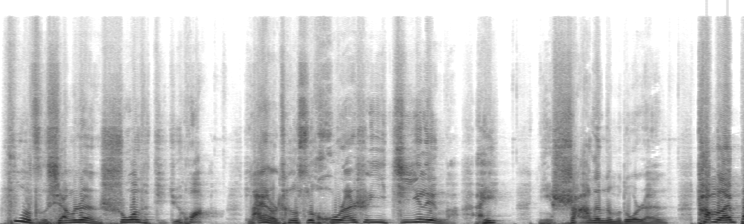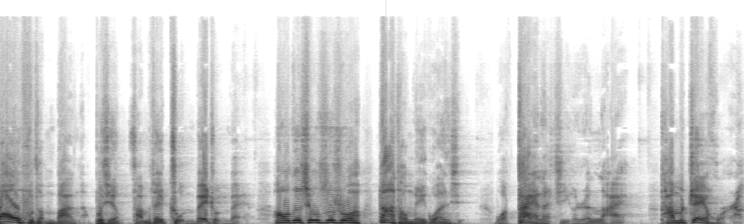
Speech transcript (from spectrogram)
父子相认，说了几句话，莱尔特斯忽然是一激灵啊！哎，你杀了那么多人，他们来报复怎么办呢？不行，咱们得准备准备。奥德修斯说：“那倒没关系。”我带了几个人来，他们这会儿啊，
